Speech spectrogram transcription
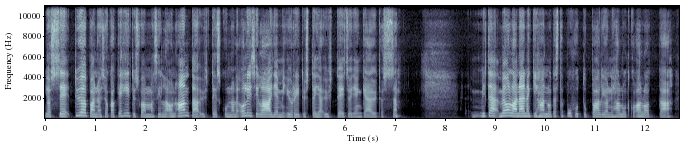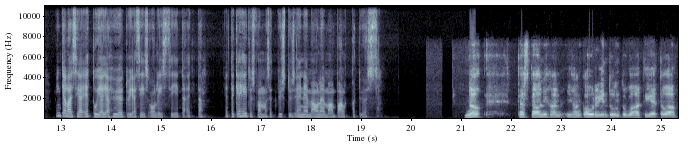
jos se työpanos, joka kehitysvammaisilla on antaa yhteiskunnalle, olisi laajemmin yritysten ja yhteisöjen käytössä? Mitä me ollaan ainakin Hannu tästä puhuttu paljon, niin haluatko aloittaa? Minkälaisia etuja ja hyötyjä siis olisi siitä, että, että kehitysvammaiset pystyisivät enemmän olemaan palkkatyössä? No Tästä on ihan, ihan kouriin tuntuvaa tietoa.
